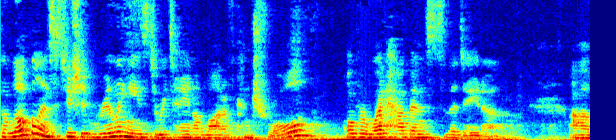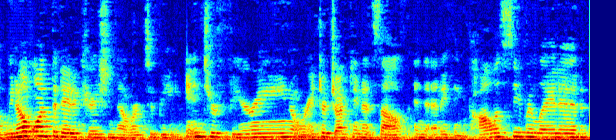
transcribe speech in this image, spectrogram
the local institution really needs to retain a lot of control over what happens to the data. Uh, we don't want the data curation network to be interfering or interjecting itself into anything policy related,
